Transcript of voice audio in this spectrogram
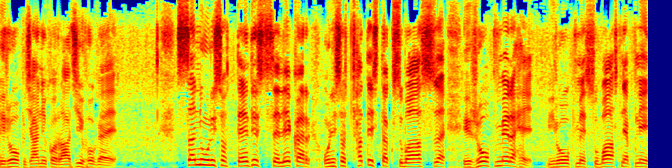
यूरोप जाने को राज़ी हो गए। सन 1933 से लेकर 1936 तक सुभाष यूरोप में रहे। यूरोप में सुभाष ने अपनी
